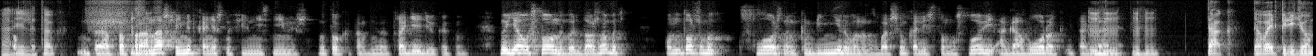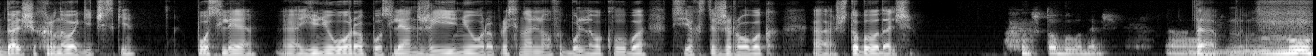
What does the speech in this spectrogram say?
А, или так? Да, про наш лимит, конечно, фильм не снимешь. Ну, только там, не знаю, трагедию какую-нибудь. Ну, я условно говорю, должно быть, он должен быть сложным, комбинированным, с большим количеством условий, оговорок и так Мгм, далее. мгм. Так, давай перейдем дальше хронологически. После э, юниора, после Анжи юниора профессионального футбольного клуба, всех стажировок, э, что было дальше? Что было дальше? А, Да, ну. Ну,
